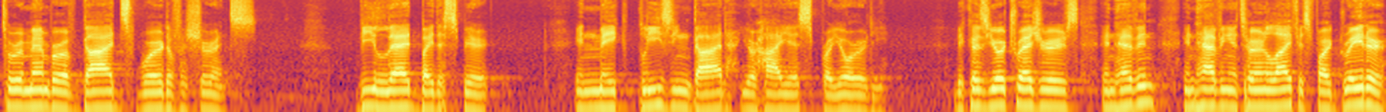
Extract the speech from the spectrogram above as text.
to remember of God's word of assurance. Be led by the Spirit and make pleasing God your highest priority. Because your treasures in heaven and having eternal life is far greater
